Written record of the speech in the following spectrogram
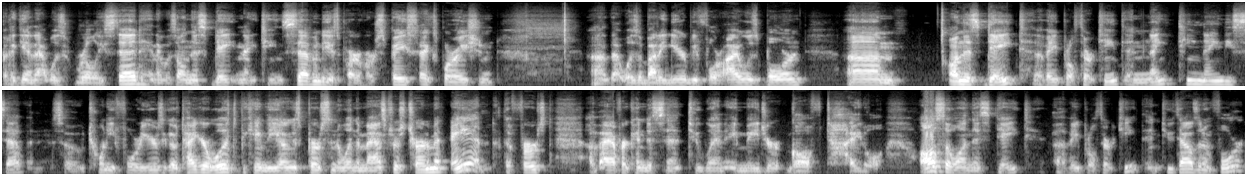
But again, that was really said, and it was on this date in 1970 as part of our space exploration. Uh, that was about a year before I was born. Um, on this date of April 13th in 1997, so 24 years ago, Tiger Woods became the youngest person to win the Masters tournament and the first of African descent to win a major golf title. Also on this date of April 13th in 2004,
